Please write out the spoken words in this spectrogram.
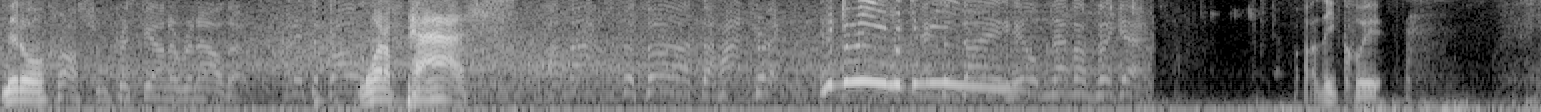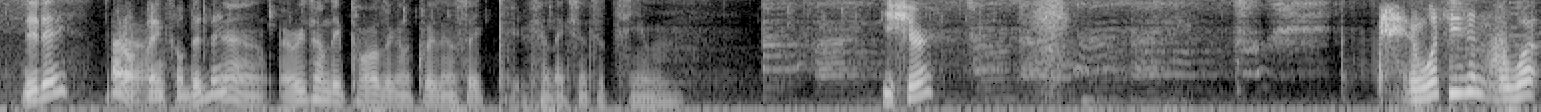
Middle. Cross from Cristiano Ronaldo. And it's a goal. What a pass. And that's the third, the hat trick. Look at me, look at It's a me. day he'll never forget. Oh, they quit. Did they? I don't think so. Did they? Yeah, every time they pause, they're gonna quit and say connection to team. You sure? And what season? What,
